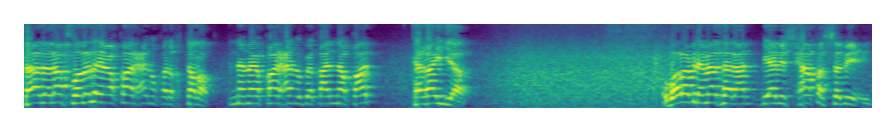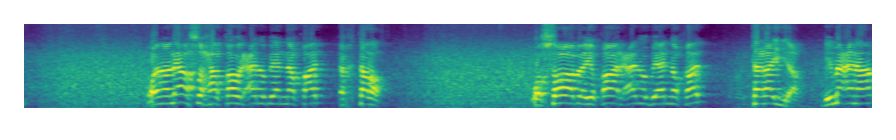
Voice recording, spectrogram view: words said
فهذا الأفضل لا يقال عنه قد اختلط إنما يقال عنه بقال أنه قد تغير. وضربنا مثلا بأبي إسحاق السبيعي وأنه لا يصح القول عنه بأنه قد اختلط. والصواب يقال عنه بأنه قد تغير بمعنى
